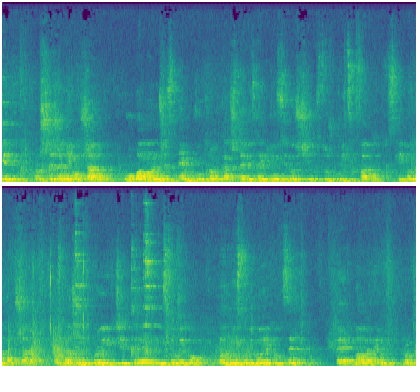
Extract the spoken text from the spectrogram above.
1. Rozszerzenie obszaru U łamane przez MW.4 znajdującego się wzdłuż ulicy Twardowskiego na obszar oznaczony w projekcie e, miejscowego planu miejscowego jako ZP małe M.2.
